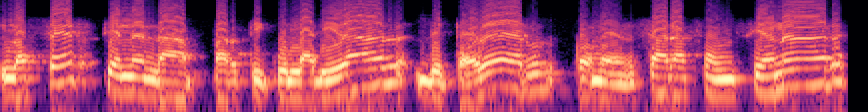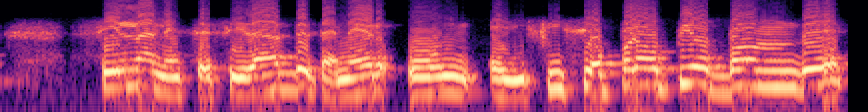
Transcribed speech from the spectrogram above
los CEF tienen la particularidad de poder comenzar a funcionar sin la necesidad de tener un edificio propio donde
